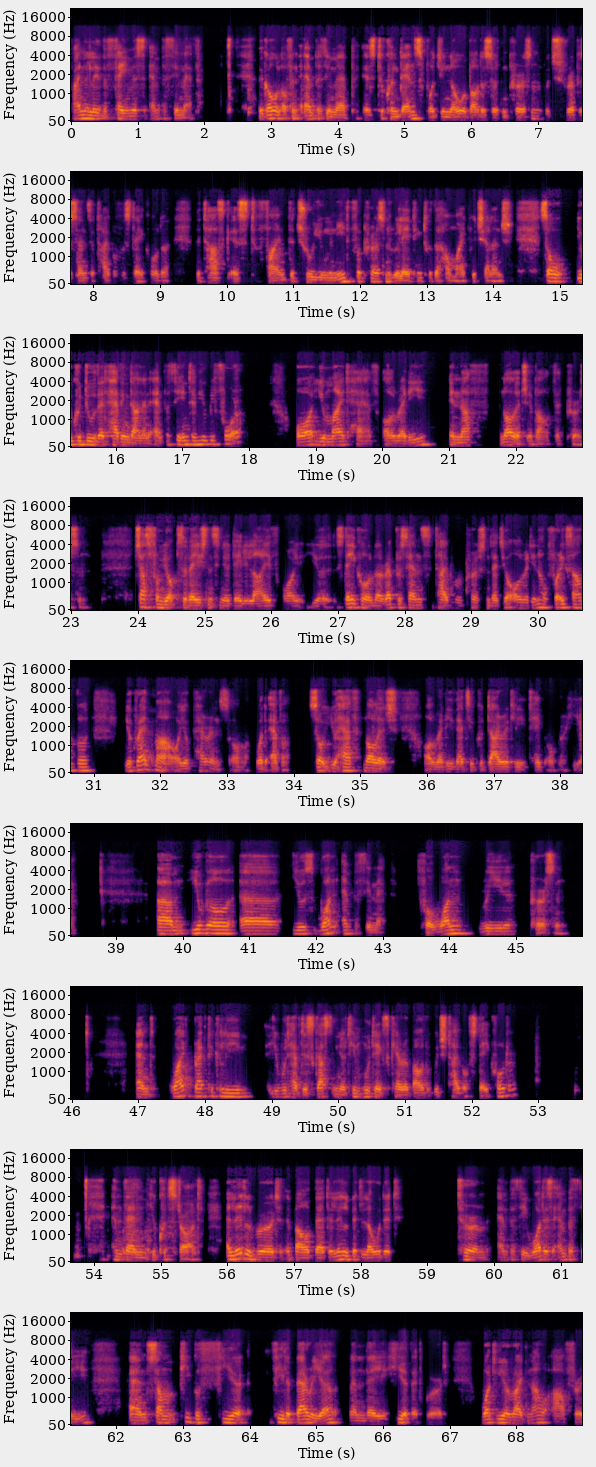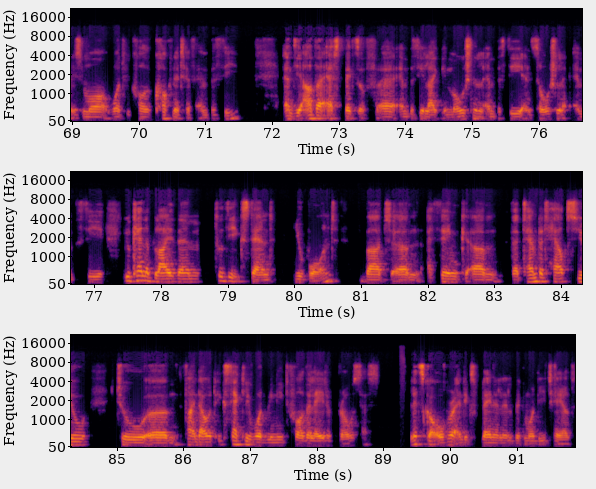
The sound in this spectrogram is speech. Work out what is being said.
Finally, the famous empathy map. The goal of an empathy map is to condense what you know about a certain person, which represents a type of a stakeholder. The task is to find the true human need of a person relating to the how might we challenge. So you could do that having done an empathy interview before, or you might have already enough knowledge about that person just from your observations in your daily life or your stakeholder represents the type of person that you already know. For example, your grandma or your parents or whatever. So you have knowledge already that you could directly take over here. Um, you will uh, use one empathy map for one real person. And quite practically, you would have discussed in your team who takes care about which type of stakeholder and then you could start. A little word about that, a little bit loaded term empathy. What is empathy? And some people fear feel a barrier when they hear that word. What we are right now after is more what we call cognitive empathy. And the other aspects of uh, empathy, like emotional empathy and social empathy, you can apply them to the extent you want but um, I think um, the template helps you to um, find out exactly what we need for the later process. Let's go over and explain a little bit more detailed.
